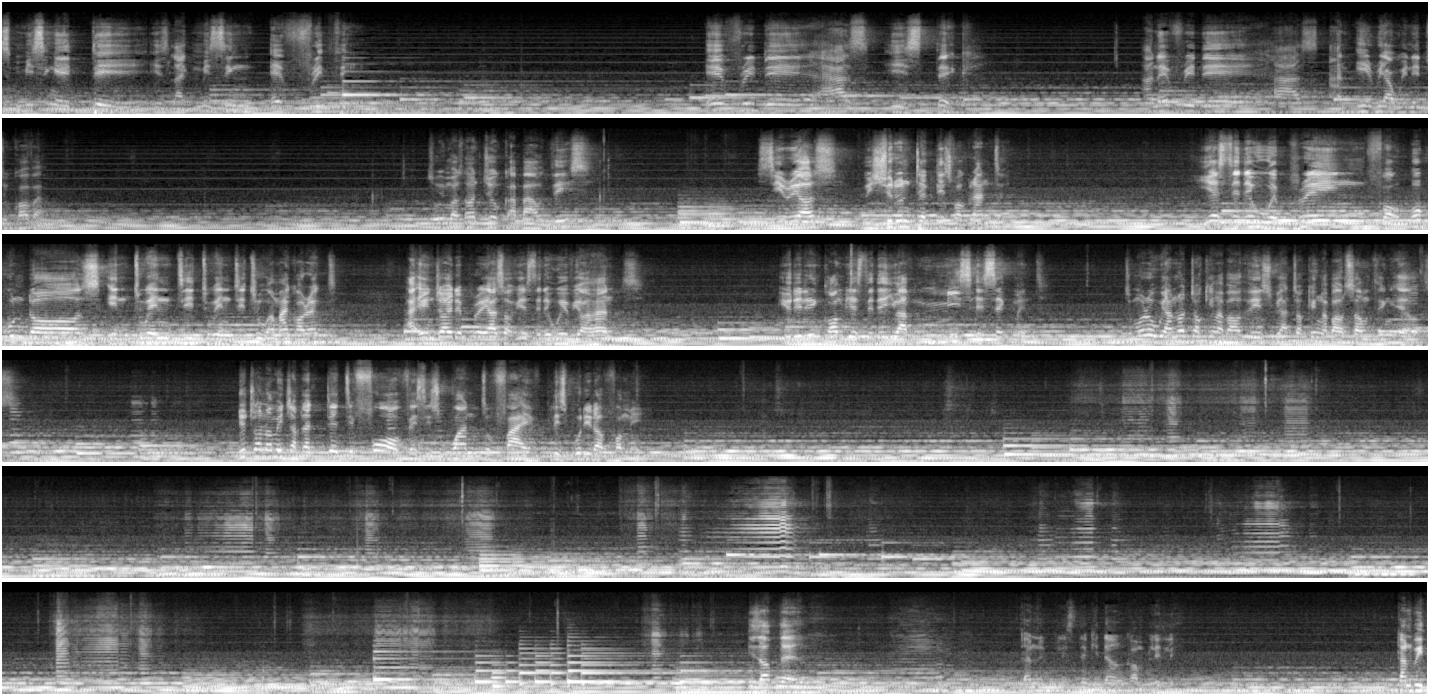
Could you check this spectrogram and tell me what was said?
us, missing a day is like missing everything. Every day has its stake, and every day has an area we need to cover. So we must not joke about this. Serious, we shouldn't take this for granted. Yesterday we were praying for open doors in 2022. Am I correct? I enjoyed the prayers of yesterday. Wave your hands. You didn't come yesterday, you have missed a segment. Tomorrow we are not talking about this, we are talking about something else. Deuteronomy chapter 34, verses 1 to 5. Please put it up for me.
